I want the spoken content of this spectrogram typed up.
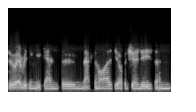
do everything you can to maximize your opportunities and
